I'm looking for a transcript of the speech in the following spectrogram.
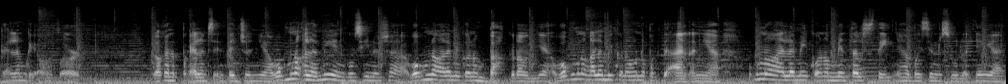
pakialam kay author. Wala ka nang pakialam sa intention niya. Huwag mo nang alamin kung sino siya. Huwag mo nang alamin kung anong background niya. Huwag mo nang alamin kung anong napagdaanan niya. Huwag mo nang alamin kung anong mental state niya habang sinusulat niya yan.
